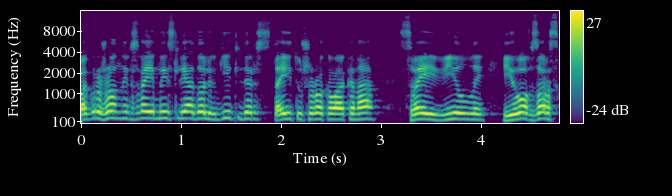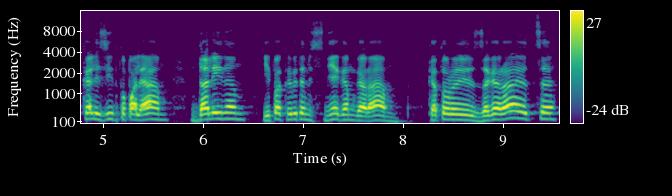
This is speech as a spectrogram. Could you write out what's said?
Погруженный в свои мысли Адольф Гитлер стоит у широкого окна своей виллы, и его взор скользит по полям, долинам и покрытым снегом горам, которые загораются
